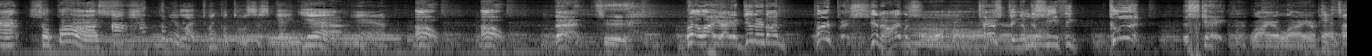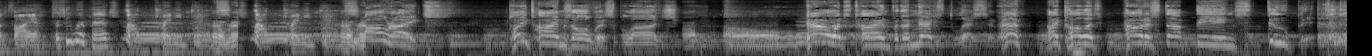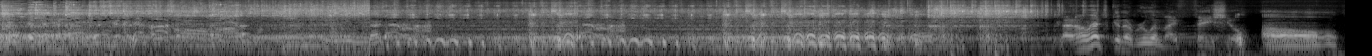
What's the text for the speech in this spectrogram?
Uh, so, boss. Uh, how come you let Twinkletoes escape? yeah. Yeah. Oh, oh, that. Uh, well, I, I did it on purpose. You know, I was Uh-oh. testing him to see if he could escape. Liar, liar. Pants on fire. Does he wear pants? No, training pants. Oh, right. No, training pants. Oh, right. All right. Playtime's over, Splodge. Oh. Now it's time for the next lesson, huh? I call it How to Stop Being Stupid. That's gonna ruin my facial. Oh.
